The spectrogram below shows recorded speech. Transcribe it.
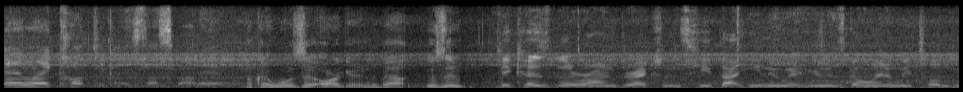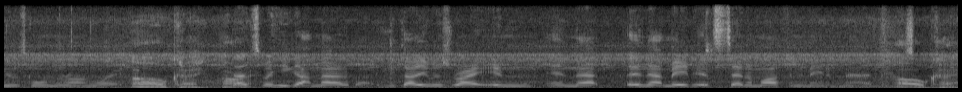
and like called you guys. That's about it. Okay, what was the argument about? Was it? Because of the wrong directions, he thought he knew where he was going, and we told him he was going the wrong way. Oh, okay. All That's right. what he got mad about. He thought he was right, and, and that and that made it set him off and made him mad. Oh, okay.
